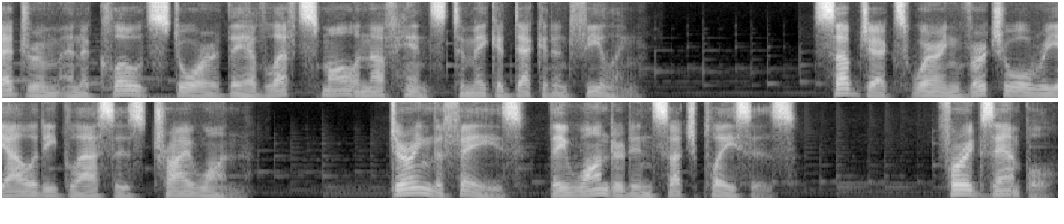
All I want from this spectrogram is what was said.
bedroom and a clothes store they have left small enough hints to make a decadent feeling. Subjects wearing virtual reality glasses try one. During the phase, they wandered in such places. For example,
